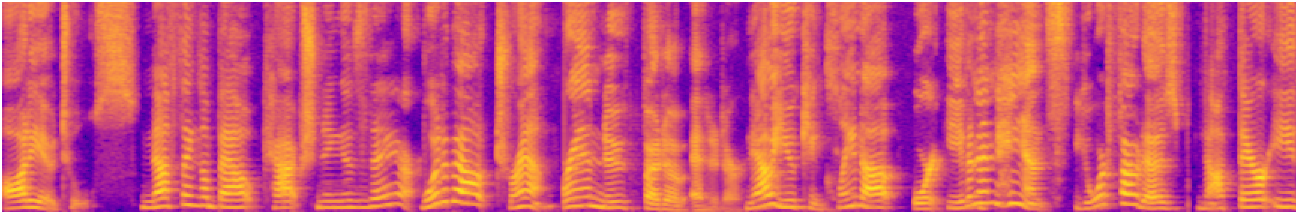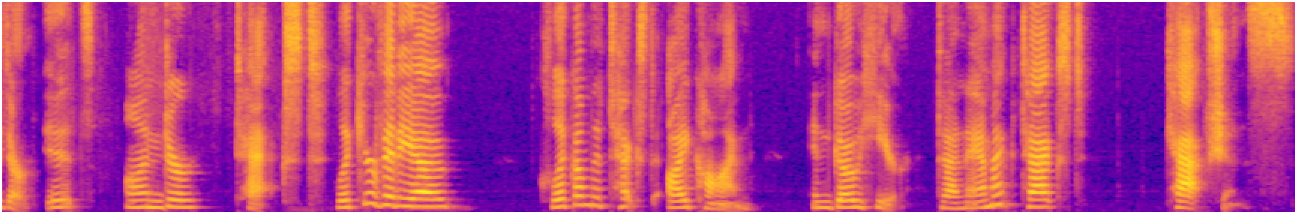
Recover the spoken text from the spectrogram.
audio tools? Nothing about captioning is there. What about trim? Brand new photo editor. Now you can clean up or even enhance your photos. Not there either. It's under text. Click your video, click on the text icon, and go here. Dynamic text captions.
